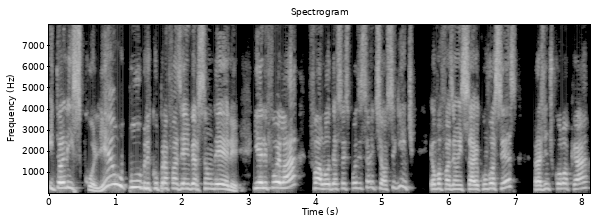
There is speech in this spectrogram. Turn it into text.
Então ele escolheu o público para fazer a inversão dele. E ele foi lá, falou dessa exposição e disse: ó, é o seguinte, eu vou fazer um ensaio com vocês para a gente colocar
